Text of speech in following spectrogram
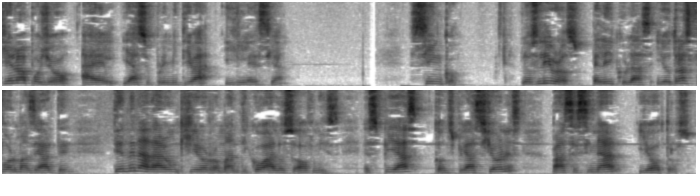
¿Quién lo apoyó a él y a su primitiva iglesia? 5. Los libros, películas y otras formas de arte tienden a dar un giro romántico a los ovnis, espías, conspiraciones para asesinar y otros.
